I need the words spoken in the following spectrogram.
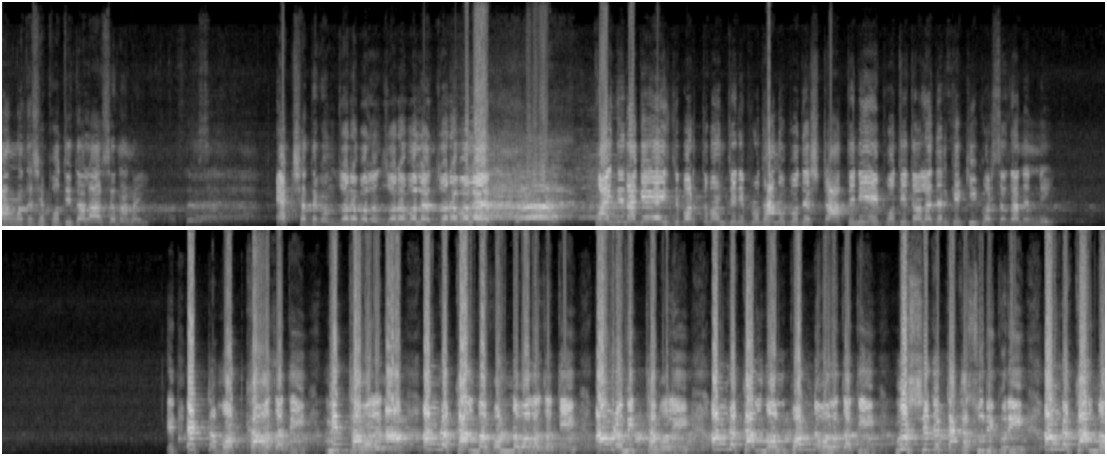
বাংলাদেশে পতিতালা আছে না নাই? একসাথে কম। জোরে বলেন জোরে বলেন জোরে বলেন। কয়দিন আগে এই বর্তমান যিনি প্রধান উপদেষ্টা, তিনি এই পতিতালাদেরকে কি করছে জানেননি? একটা মদ খাওয়া জাতি মিথ্যা বলে না। আমরা কালমা জাতি, আমরা মিথ্যা বলি। আমরা জাতি মসজিদের টাকা চুরি করি। আমরা কালমা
